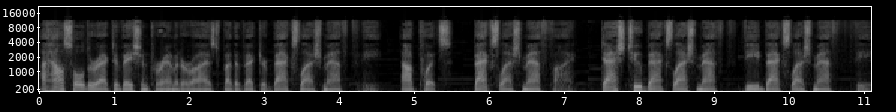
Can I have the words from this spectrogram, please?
A householder activation parameterized by the vector backslash math v outputs backslash math phi dash 2 backslash math v backslash math v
